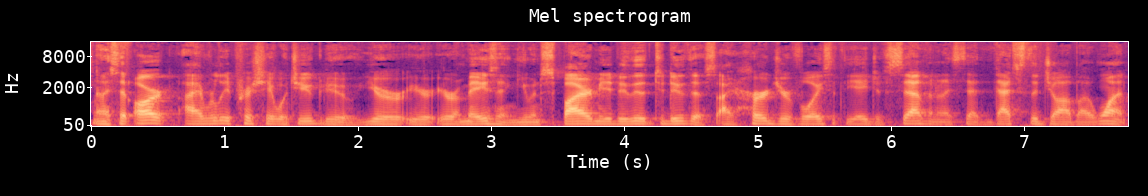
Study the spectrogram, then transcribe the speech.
And I said, Art, I really appreciate what you do. You're, you're, you're amazing. You inspired me to do, to do this. I heard your voice at the age of seven, and I said, that's the job I want.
